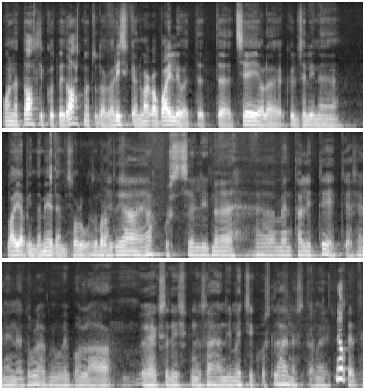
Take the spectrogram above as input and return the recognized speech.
on need tahtlikud või tahtmatud, aga riske on väga palju, et, et, et see ei ole küll selline laiapindne meede, mis olukorda parandab? ma ei tea jah, kust selline mentaliteet ja selline tuleb, võib-olla üheksateistkümnenda sajandi metsikust läänest Ameerikast no., et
